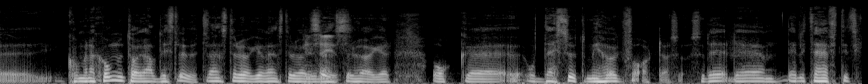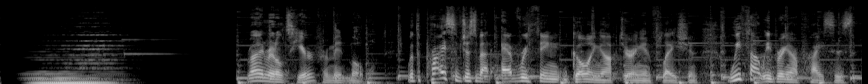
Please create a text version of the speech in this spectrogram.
kombinationen tar ju aldrig slut. Vänster, höger, vänster, höger, Precis. vänster, höger och, eh, och dessutom i hög fart. Alltså. Så det, det, det är lite häftigt. Ryan Reynolds här från Mint Mobile. Med priset på nästan allt som går upp under inflationen, trodde vi att vi skulle bring våra priser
